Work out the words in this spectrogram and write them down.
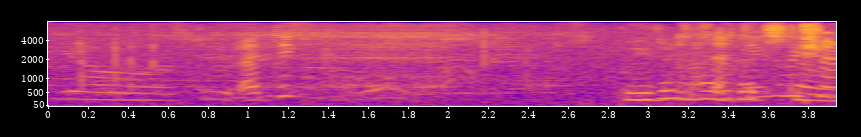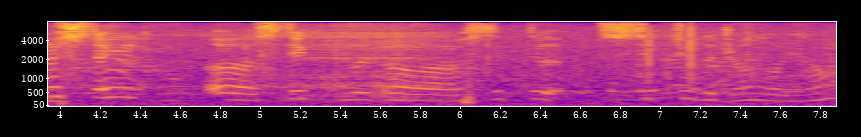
Yo, dude, I think you didn't I have think we should have stayed uh stick uh stick to stick to the jungle, you know.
